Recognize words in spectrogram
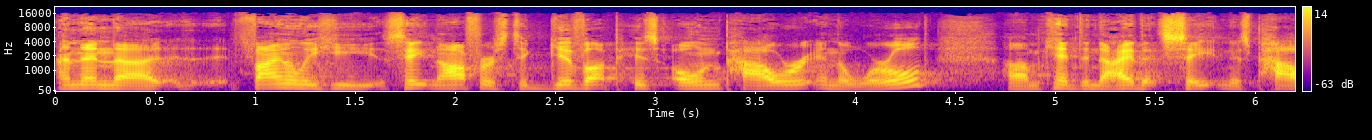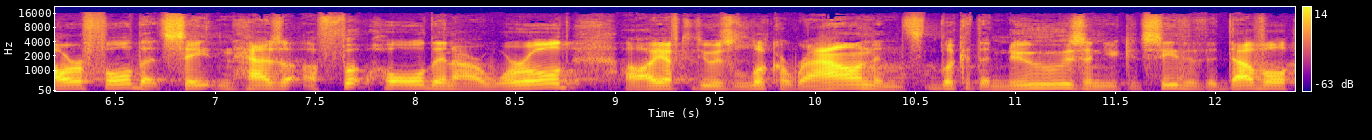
and then uh, finally, he, Satan offers to give up his own power in the world. Um, can't deny that Satan is powerful, that Satan has a, a foothold in our world. All you have to do is look around and look at the news, and you can see that the devil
